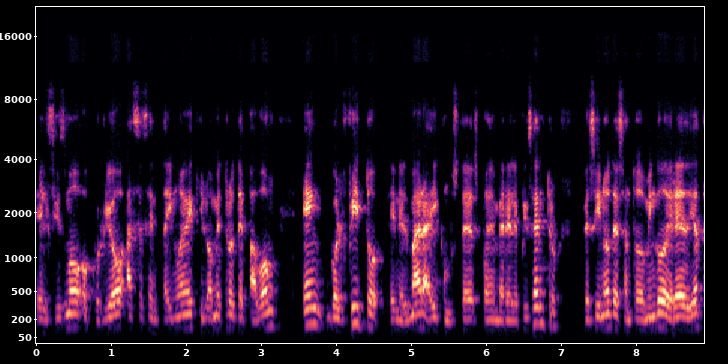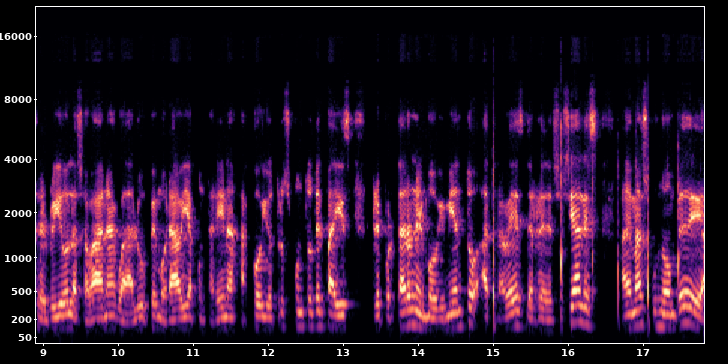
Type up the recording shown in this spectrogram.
El sismo ocurrió a 69 kilómetros de Pavón en Golfito, en el mar, ahí como ustedes pueden ver el epicentro. Vecinos de Santo Domingo de Heredia, Tres Ríos, La Sabana, Guadalupe, Moravia, Punta Arena, Jacó y otros puntos del país reportaron el movimiento a través de redes sociales. Además, un hombre de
